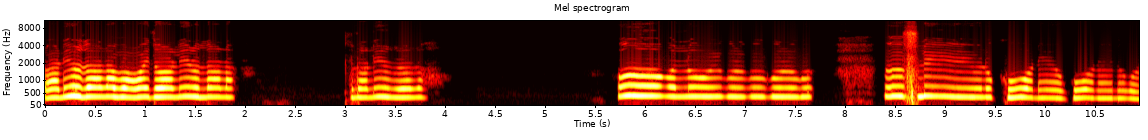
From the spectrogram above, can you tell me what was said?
ဝင်သူတို့ချက်ကျွန်တော်တော့ခိုးဝင်ဟဲ့ဟဲ့သူချက်ပြခိုးသူချက်သူချက်တော်လေးတို့လာလာပါဝိုင်းတော်လေးတို့လာလာတော်လေးတို့လာလာအိုးငလို့ကိုကိုကိုကိုအဖလီလို့ခိုးရနေခိုးရနေတော့ကော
